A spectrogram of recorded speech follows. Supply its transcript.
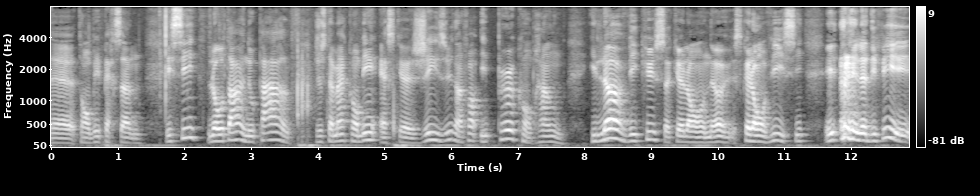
euh, tomber personne. Ici, l'auteur nous parle justement combien est-ce que Jésus, dans le fond, il peut comprendre. Il a vécu ce que l'on a, ce que l'on vit ici. Et le défi,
